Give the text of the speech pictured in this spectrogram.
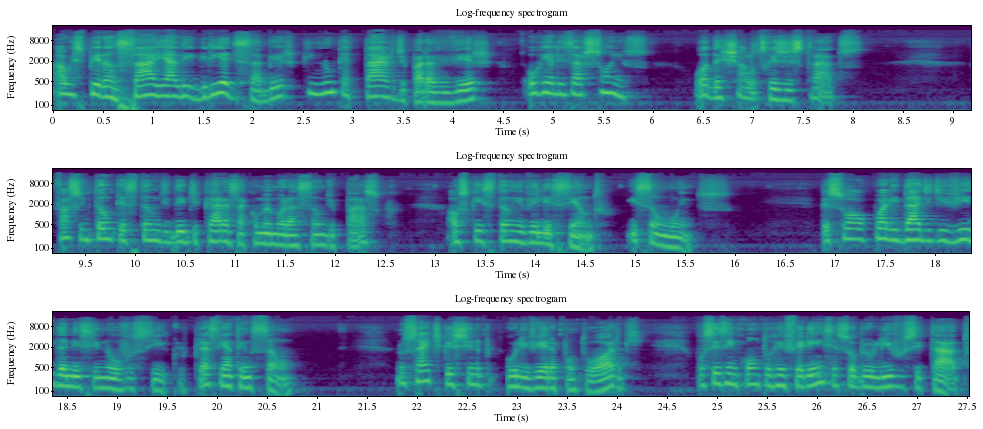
ao esperançar e a alegria de saber que nunca é tarde para viver ou realizar sonhos ou deixá-los registrados. Faço então questão de dedicar essa comemoração de Páscoa aos que estão envelhecendo, e são muitos. Pessoal, qualidade de vida nesse novo ciclo, prestem atenção. No site cristinaoliveira.org vocês encontram referências sobre o livro citado,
